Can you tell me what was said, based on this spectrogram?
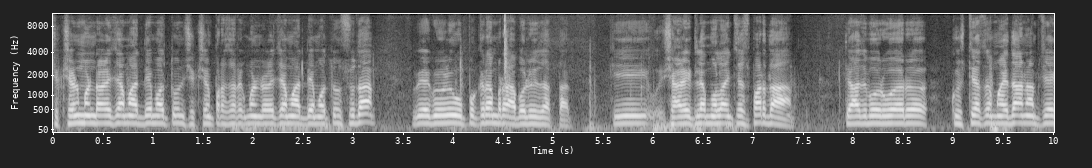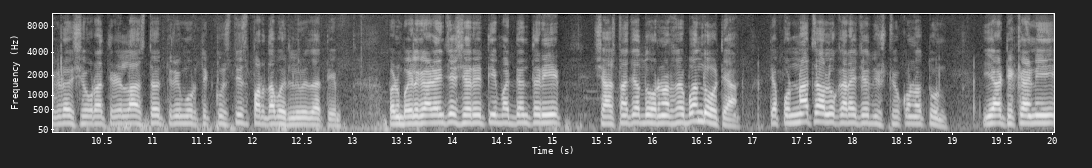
शिक्षण मंडळाच्या माध्यमातून शिक्षण प्रसारक मंडळाच्या माध्यमातून सुद्धा वेगवेगळे उपक्रम राबवले जातात. की शाळेतल्या मुलांच्या स्पर्धा त्याचबरोबर कुस्त्याचं मैदान आमच्या इकडं शिवरात्रीला असतं त्रिमूर्ती कुस्ती स्पर्धा भरली जाते. पण बैलगाड्यांच्या शर्यती मध्यंतरी शासनाच्या धोरणानुसार बंद होत्या. त्या पुन्हा चालू करायच्या दृष्टिकोनातून या ठिकाणी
